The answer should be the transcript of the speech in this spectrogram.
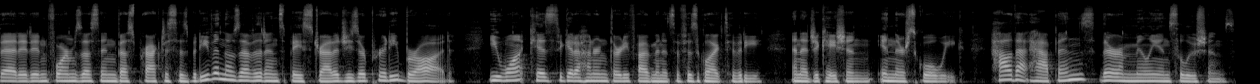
that it informs us in best practices, but even those evidence based strategies are pretty broad. You want kids to get 135 minutes of physical activity and education in their school week. How that happens, there are a million solutions.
